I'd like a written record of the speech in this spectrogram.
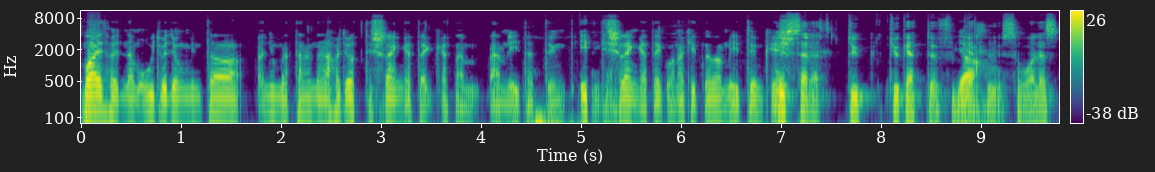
majd, hogy nem úgy vagyunk, mint a, a Nyumetálnál, hogy ott is rengeteget nem említettünk. Itt is rengeteg van, akit nem említünk. És, és szeretjük ettől függetlenül, ja. szóval ez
